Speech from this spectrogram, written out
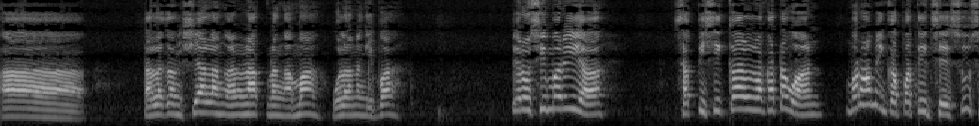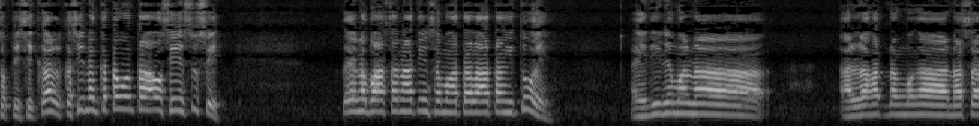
Ah, uh, talagang siya lang anak ng Ama, wala nang iba. Pero si Maria, sa pisikal na katawan, maraming kapatid si Jesus sa pisikal kasi nagkatawang tao si Jesus eh. Kaya nabasa natin sa mga talatang ito eh. Ay hindi naman na ang lahat ng mga nasa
